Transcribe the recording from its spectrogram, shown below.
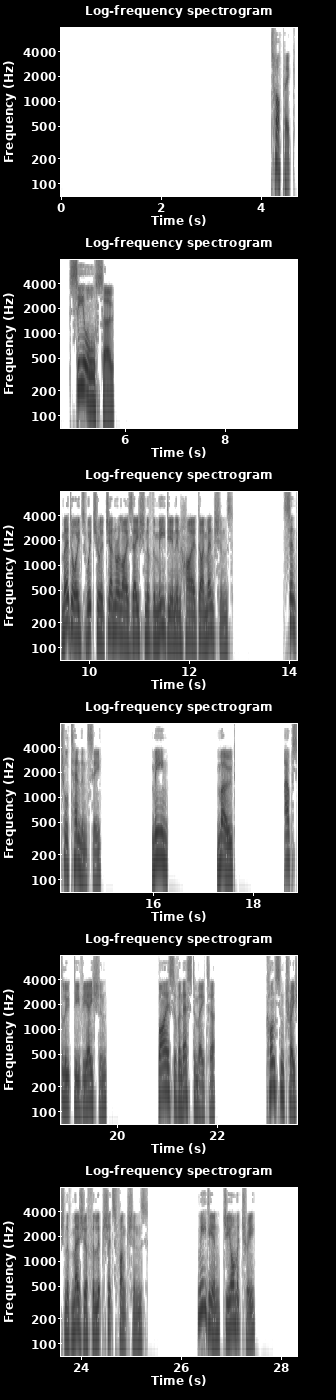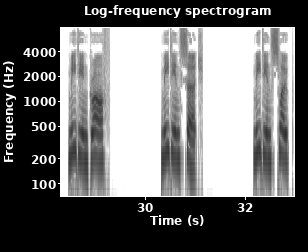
Topic. See also. Medoids which are a generalization of the median in higher dimensions. Central tendency. Mean. Mode. Absolute deviation. Bias of an estimator. Concentration of measure for Lipschitz functions Median geometry. Median graph. Median search. Median slope.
